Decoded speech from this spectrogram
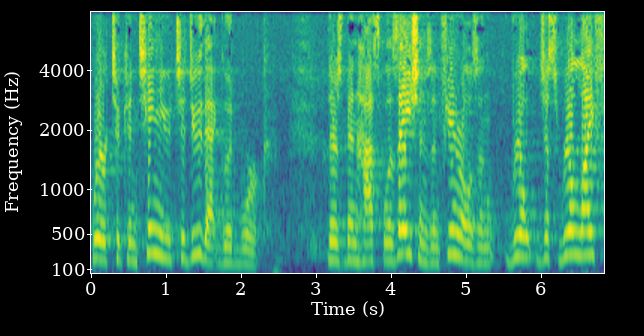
we're to continue to do that good work. There's been hospitalizations and funerals and real, just real life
